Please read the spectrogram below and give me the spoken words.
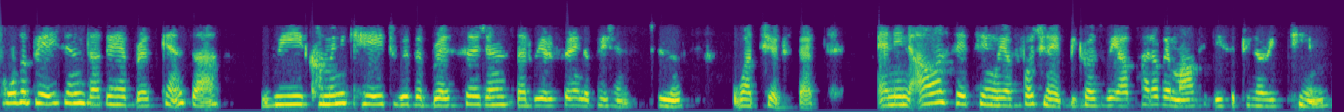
told the patient that they have breast cancer, we communicate with the breast surgeons that we are referring the patients to what to expect. And in our setting, we are fortunate because we are part of a multidisciplinary team.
